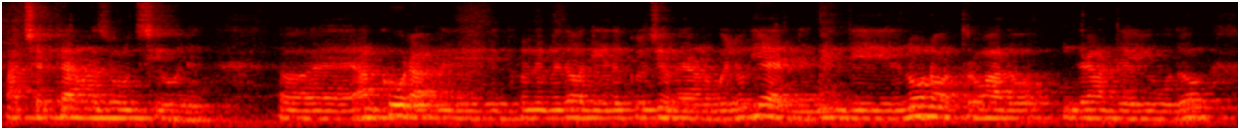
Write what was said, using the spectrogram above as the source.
a cercare una soluzione. Eh, ancora le, le metodiche dell'ecologia non erano quelle odierne, quindi non ho trovato un grande aiuto,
